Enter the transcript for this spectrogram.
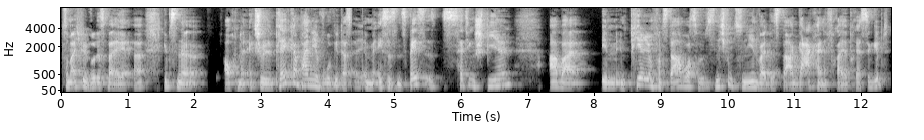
Zum Beispiel würde es bei, äh, gibt es eine auch eine Actual Play Kampagne, wo wir das im Aces in Space Setting spielen. Aber im Imperium von Star Wars würde es nicht funktionieren, weil es da gar keine freie Presse gibt.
